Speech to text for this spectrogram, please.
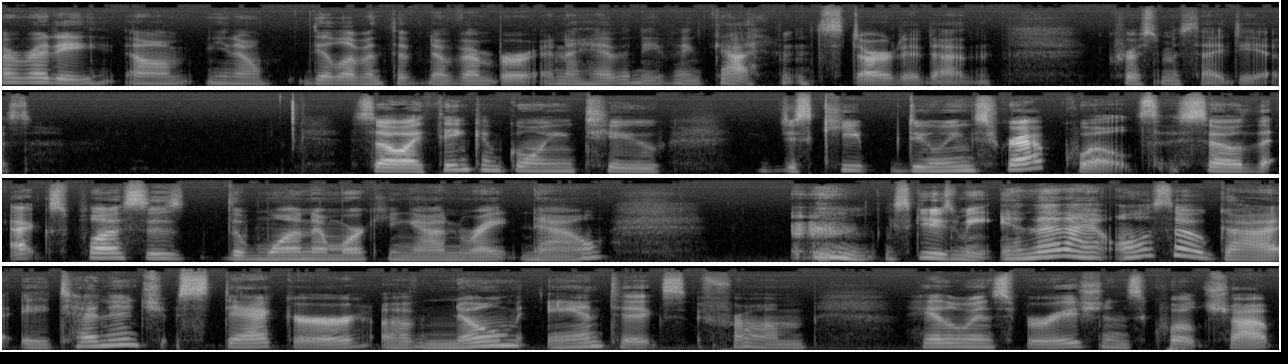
already, um, you know, the 11th of November and I haven't even gotten started on Christmas ideas. So I think I'm going to just keep doing scrap quilts. So the X Plus is the one I'm working on right now. excuse me. And then I also got a 10 inch stacker of Gnome Antics from Halo Inspirations Quilt Shop.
